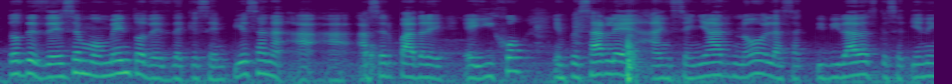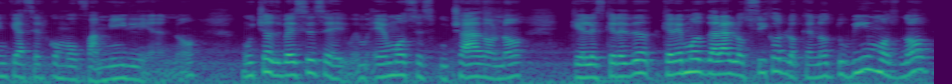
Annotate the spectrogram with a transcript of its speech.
Entonces, desde ese momento, desde que se empiezan a, a, ser padre e hijo, empezarle a enseñar, ¿no? Las actividades que se tienen que hacer como familia, ¿no? Muchas veces eh, hemos escuchado, ¿no? Que les queremos dar a los hijos lo que no tuvimos, ¿no?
